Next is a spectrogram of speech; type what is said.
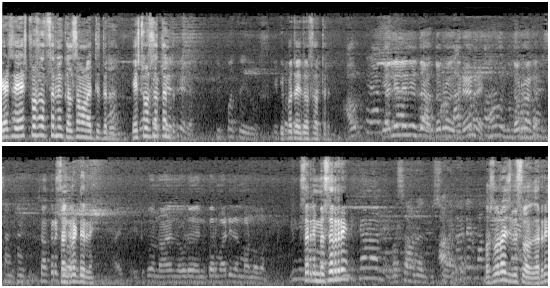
ಎಷ್ಟು ಎಷ್ಟು ವರ್ಷ ಸರ್ ನೀವು ಕೆಲಸ ಮಾಡತ್ತಿದ್ರಿ ಎಷ್ಟು ವರ್ಷ ಆತಂದ್ರಿ ಇಪ್ಪತ್ತೈದು ವರ್ಷ ಆತ್ರಿ ಸಂಕ್ರಾಂತಿ ರೀ. ಸರ್, ನಿಮ್ಮ ಹೆಸರು ರೀ? ಬಸವರಾಜ್ ಬಿಸ್ವಾಗರ್ ರೀ.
